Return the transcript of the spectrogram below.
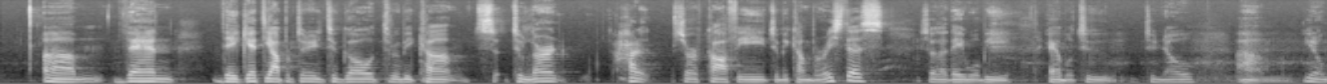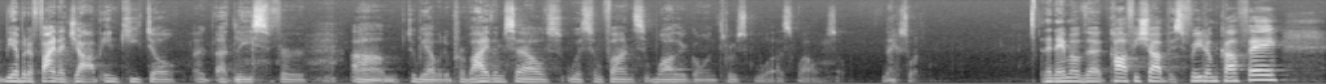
um, then they get the opportunity to go through become to learn how to serve coffee to become baristas so that they will be able to to know um, you know be able to find a job in Quito at, at least for um, to be able to provide themselves with some funds while they're going through school as well so next one the name of the coffee shop is Freedom Cafe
